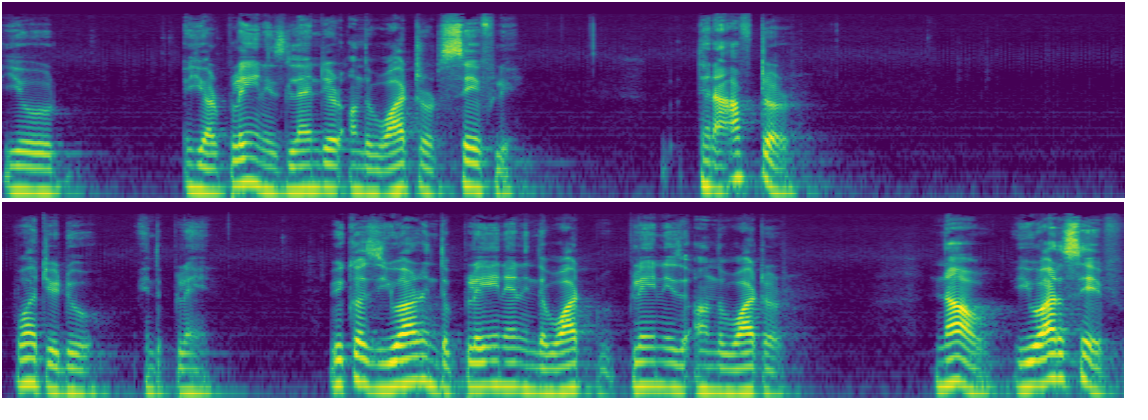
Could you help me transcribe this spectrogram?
you your plane is landed on the water safely then after what you do in the plane. Because you are in the plane and in the wat- plane is on the water. Now you are safe.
